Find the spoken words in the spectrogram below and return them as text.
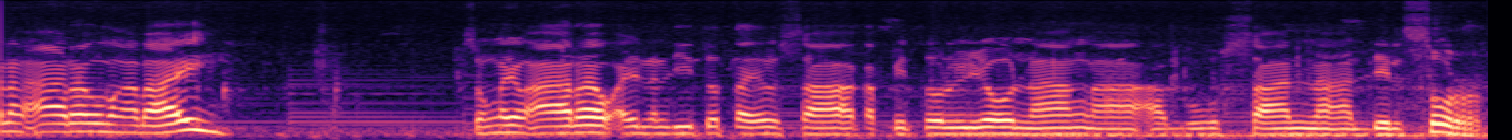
magandang araw mga bahay. So ngayong araw ay nandito tayo sa Kapitolyo ng ah, Agusan ah, del Sur.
